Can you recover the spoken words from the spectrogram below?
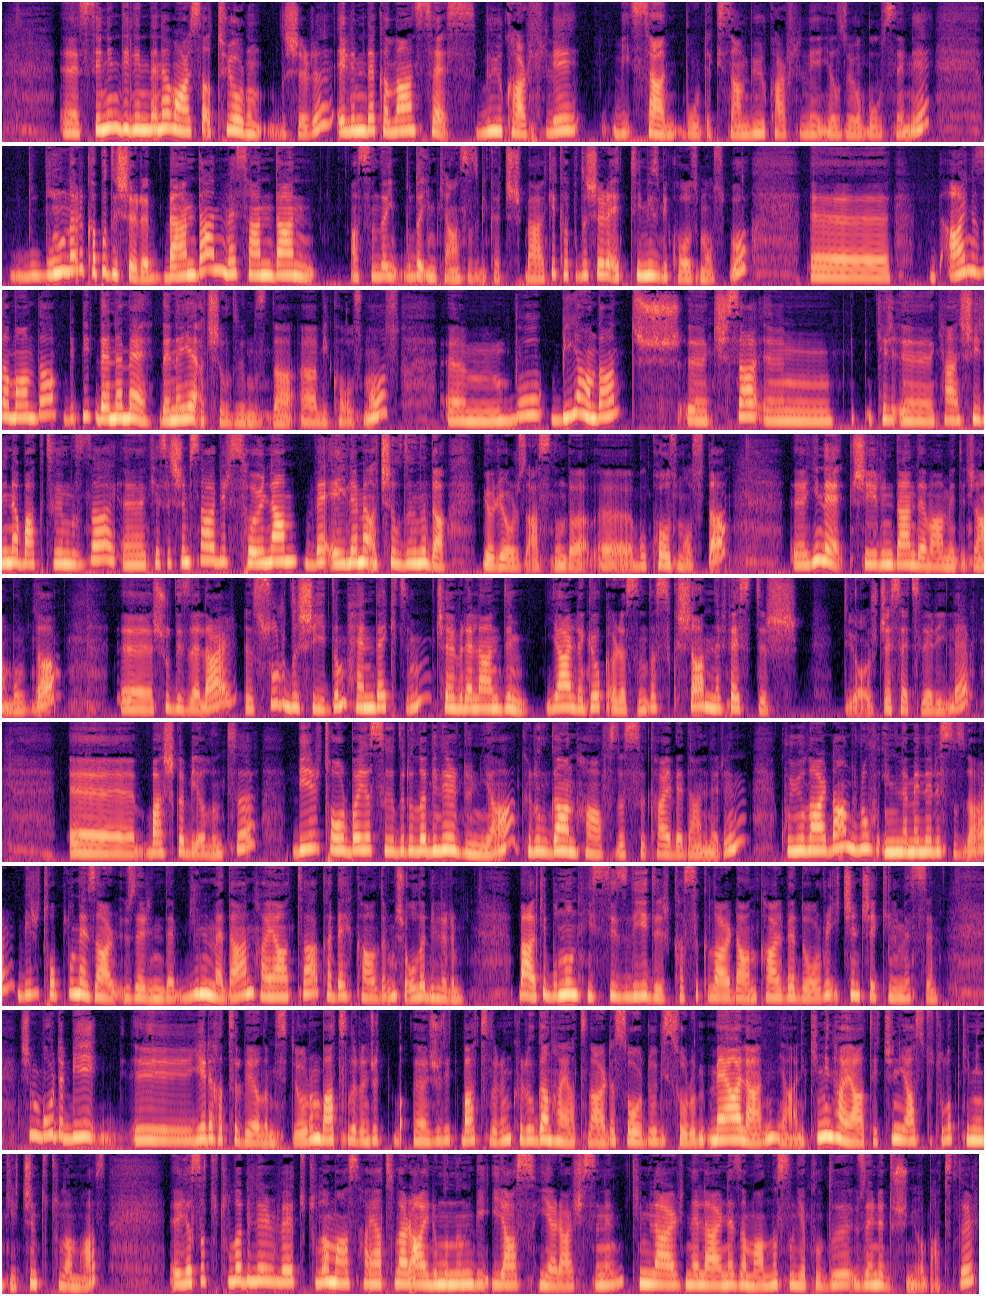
E, senin dilinde ne varsa atıyorum dışarı. Elimde kalan ses. Büyük harfli bir sen buradaki sen büyük harfli yazıyor bu seni. Bunları kapı dışarı benden ve senden aslında bu da imkansız bir kaçış belki. Kapı dışarı ettiğimiz bir kozmos bu. Ee, aynı zamanda bir, bir deneme, deneye açıldığımızda e, bir kozmos. Bu bir yandan e, kişisel e, şiirine baktığımızda e, kesişimsel bir söylem ve eyleme açıldığını da görüyoruz aslında bu kozmosta. Yine şiirinden devam edeceğim burada. Şu dizeler sur dışıydım, hendektim, çevrelendim, yerle gök arasında sıkışan nefestir diyor cesetleriyle. Başka bir alıntı. Bir torbaya sığdırılabilir dünya, kırılgan hafızası kaybedenlerin, kuyulardan ruh inlemeleri sızar, bir toplu mezar üzerinde bilmeden hayata kadeh kaldırmış olabilirim. Belki bunun hissizliğidir kasıklardan kalbe doğru için çekilmesi. Şimdi burada bir e, yeri hatırlayalım istiyorum. Butler'ın, e, Judith Butler'ın Kırılgan Hayatlarda sorduğu bir soru. Mealen yani kimin hayatı için yas tutulup kiminki için tutulamaz. E, yasa tutulabilir ve tutulamaz hayatlar ayrımının bir yaz hiyerarşisinin kimler, neler, ne zaman, nasıl yapıldığı üzerine düşünüyor Butler.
